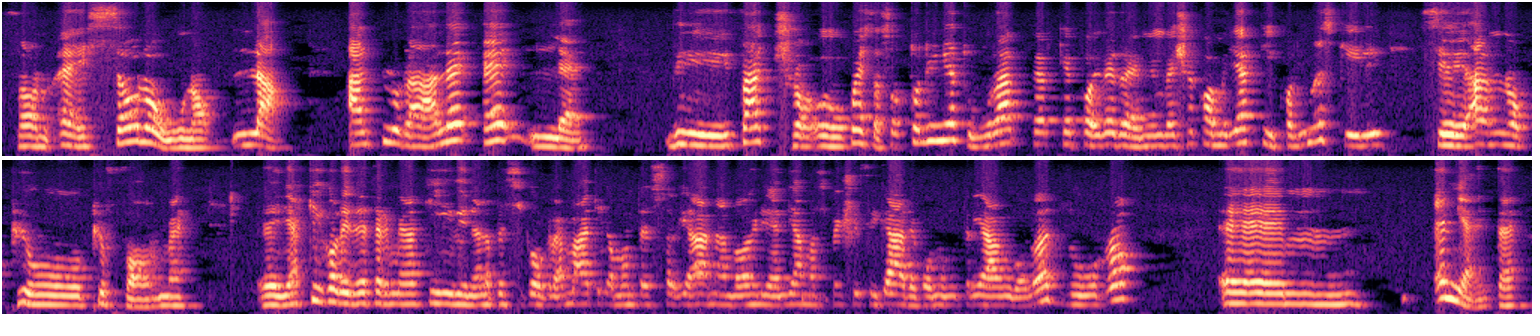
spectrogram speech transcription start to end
sono, è solo uno, la, al plurale è le. Vi faccio oh, questa sottolineatura perché poi vedremo invece come gli articoli maschili si hanno più, più forme gli articoli determinativi nella psicogrammatica montessoriana noi li andiamo a specificare con un triangolo azzurro ehm, e niente.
